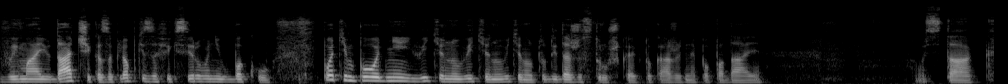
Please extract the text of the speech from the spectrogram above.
Виймаю датчик, а закльопки зафіксовані в боку. Потім по одній витягну, витягну, витягну. Туди навіть стружка, як то кажуть, не попадає. Ось так.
